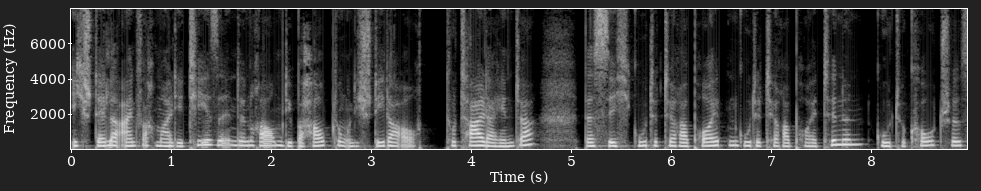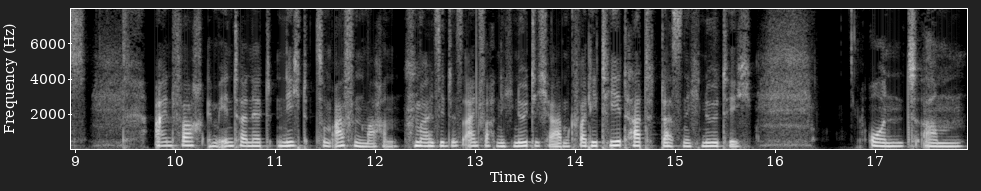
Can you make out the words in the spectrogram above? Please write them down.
ich stelle einfach mal die These in den Raum, die Behauptung, und ich stehe da auch total dahinter, dass sich gute Therapeuten, gute Therapeutinnen, gute Coaches einfach im Internet nicht zum Affen machen, weil sie das einfach nicht nötig haben. Qualität hat das nicht nötig. Und ähm,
